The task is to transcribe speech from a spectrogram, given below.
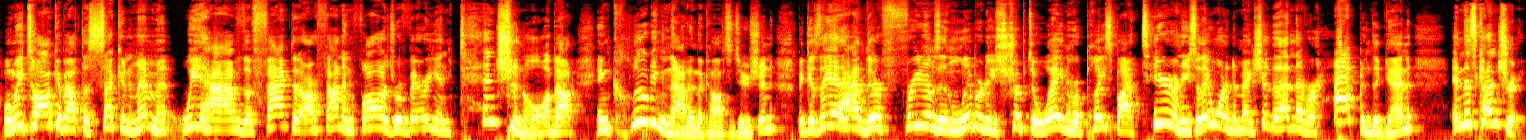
When we talk about the Second Amendment, we have the fact that our founding fathers were very intentional about including that in the Constitution because they had had their freedoms and liberties stripped away and replaced by tyranny, so they wanted to make sure that that never happened again in this country.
